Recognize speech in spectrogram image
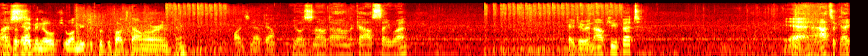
Nice. Just let me know if you want me to put the box down or anything. Mine's now down. Yours is now down. Okay, I'll say when. Okay, do it now, Cupid. Yeah, that's okay.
